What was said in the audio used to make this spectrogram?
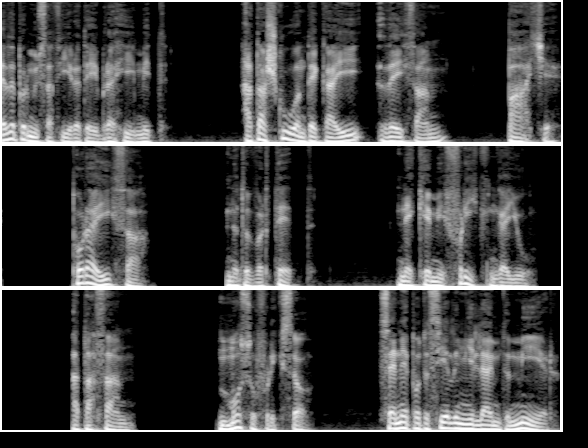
edhe për mysafirët e Ibrahimit. Ata shkuan tek ai dhe i thanë, paqe, por ai tha, në të vërtetë, ne kemi frikë nga ju. Ata thanë, mos u frikëso, se ne po të sjellim një lajm të mirë,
